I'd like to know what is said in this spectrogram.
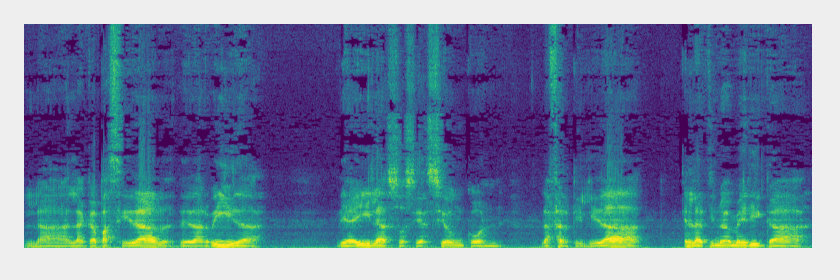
la, capacidad de dar vida, de ahí la asociación con la fertilidad. En Latinoamérica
